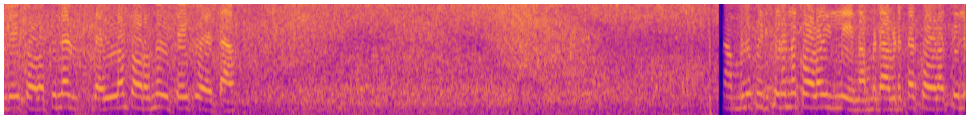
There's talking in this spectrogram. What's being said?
ഈ കുളത്തിലെ വെള്ളം തുറന്നു വിട്ടേക്ക് നമ്മൾ പിടിച്ചിടുന്ന കുളം ഇല്ലേ? നമ്മുടെ അവിടുത്തെ കുളത്തിൽ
